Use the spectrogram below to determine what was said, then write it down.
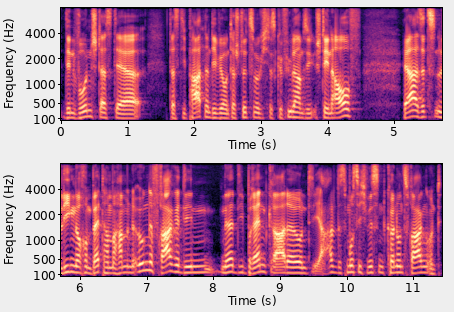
den Wunsch, dass der, dass die Partner, die wir unterstützen, wirklich das Gefühl haben, sie stehen auf, ja, sitzen, liegen noch im Bett, haben, haben irgendeine Frage, die, ne, die brennt gerade und ja, das muss ich wissen, können uns fragen und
